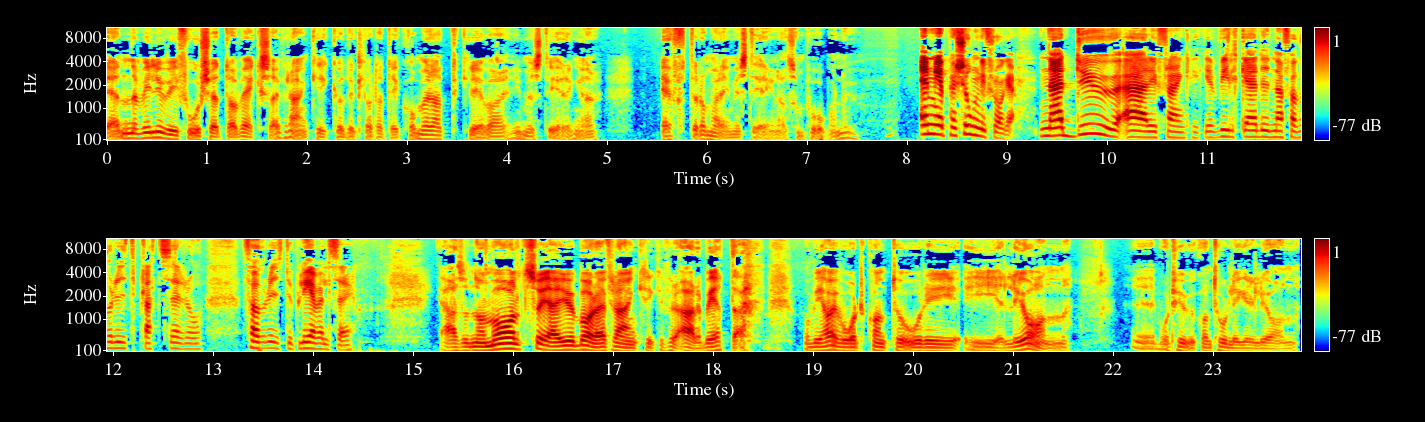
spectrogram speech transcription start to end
Sen vill ju vi fortsätta att växa i Frankrike och det är klart att det kommer att kräva investeringar efter de här investeringarna som pågår nu. En mer personlig fråga. När du är i Frankrike, vilka är dina favoritplatser och favoritupplevelser? Alltså normalt så är jag ju bara i Frankrike för att arbeta. Och vi har ju vårt kontor i, i Lyon. Eh, vårt huvudkontor ligger i Lyon.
